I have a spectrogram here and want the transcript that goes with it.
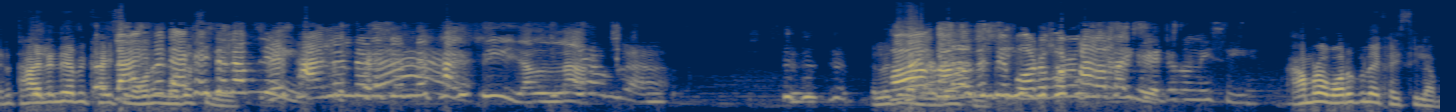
এটা থাইল্যান্ডে আমি খাইছিলাম অনেক মজা ছিল। দেখাইছেন আপনি জন্য খাইছি আল্লাহ। এই লেচুটা হ্যাঁ বড় আমরা বড়গুলোই খাইছিলাম।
